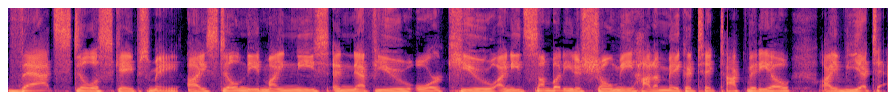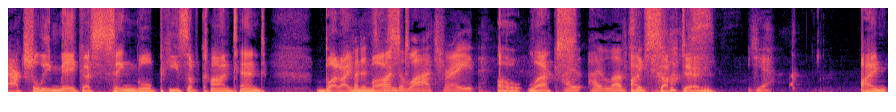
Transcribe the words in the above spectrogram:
That still escapes me. I still need my niece and nephew or Q. I need somebody to show me how to make a TikTok video. I've yet to actually make a single piece of content, but I but it's must. fun to watch, right? Oh, Lex. I, I love TikToks. I'm sucked in. Yeah. I'm.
